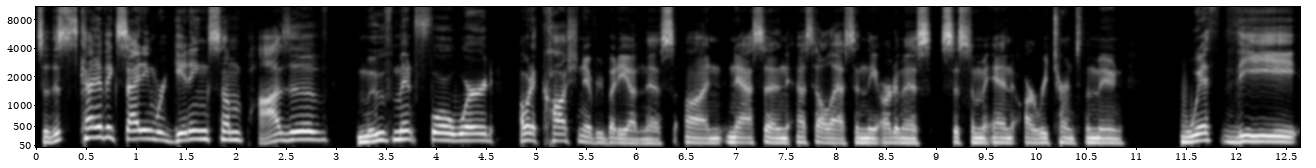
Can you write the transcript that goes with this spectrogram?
So this is kind of exciting. We're getting some positive movement forward. I want to caution everybody on this on NASA and SLS and the Artemis system and our return to the moon. With the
